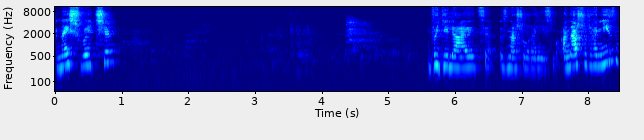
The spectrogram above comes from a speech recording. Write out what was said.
найшвидше виділяється з нашого організму. А наш організм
